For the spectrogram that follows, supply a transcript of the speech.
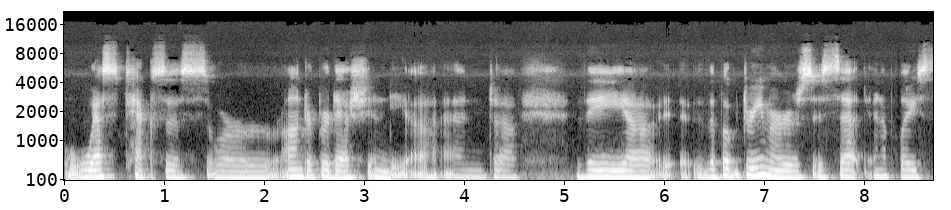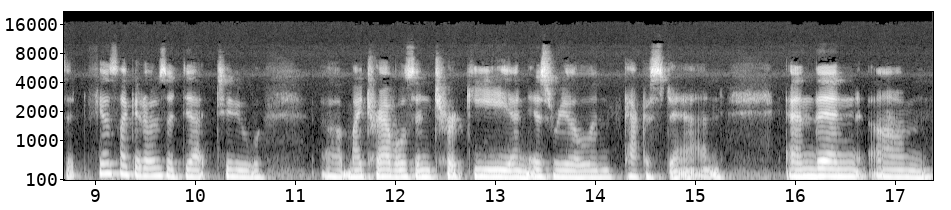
West Texas or Andhra Pradesh, India, and uh, the uh, the book Dreamers is set in a place that feels like it owes a debt to uh, my travels in Turkey and Israel and Pakistan, and then um,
